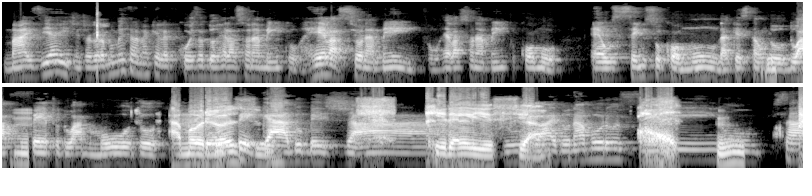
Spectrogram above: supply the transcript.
Mas e aí, gente? Agora vamos entrar naquela coisa do relacionamento. Relacionamento. Um relacionamento como é o senso comum da questão do, do afeto, do amor, do, Amoroso. do pegar, do beijar. Que delícia. Do, ai, do namorozinho, sabe?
